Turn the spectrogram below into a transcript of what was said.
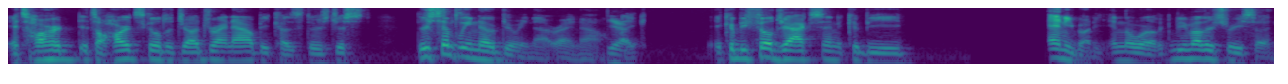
it's hard. It's a hard skill to judge right now because there's just there's simply no doing that right now. Yeah. Like it could be Phil Jackson, it could be anybody in the world. It could be Mother Teresa.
